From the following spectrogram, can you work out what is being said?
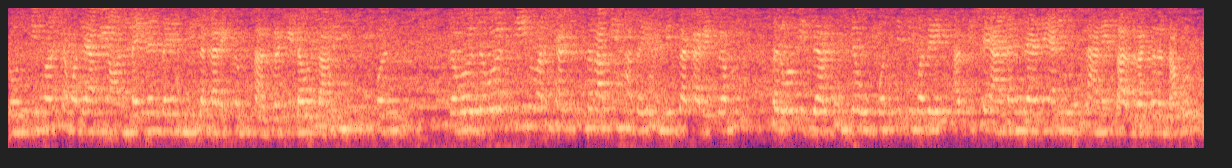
दोन तीन वर्षामध्ये आम्ही ऑनलाईनच दहीहंडीचा कार्यक्रम साजरा केला होता. पण जवळजवळ तीन वर्षानंतर आम्ही हा दहीहंडीचा कार्यक्रम सर्व विद्यार्थ्यांच्या उपस्थितीमध्ये अतिशय आनंदाने आणि उत्साहाने साजरा करत आहोत.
